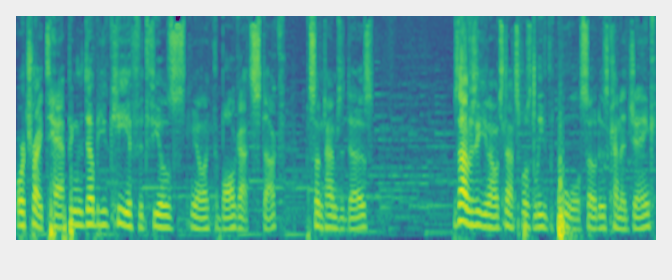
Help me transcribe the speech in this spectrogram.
or try tapping the W key if it feels, you know, like the ball got stuck. Sometimes it does. Because obviously, you know, it's not supposed to leave the pool, so it is kind of jank.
